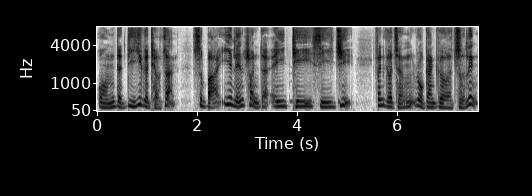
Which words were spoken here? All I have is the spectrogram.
我们的第一个挑战是把一连串的 A、T、C、G 分割成若干个指令，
